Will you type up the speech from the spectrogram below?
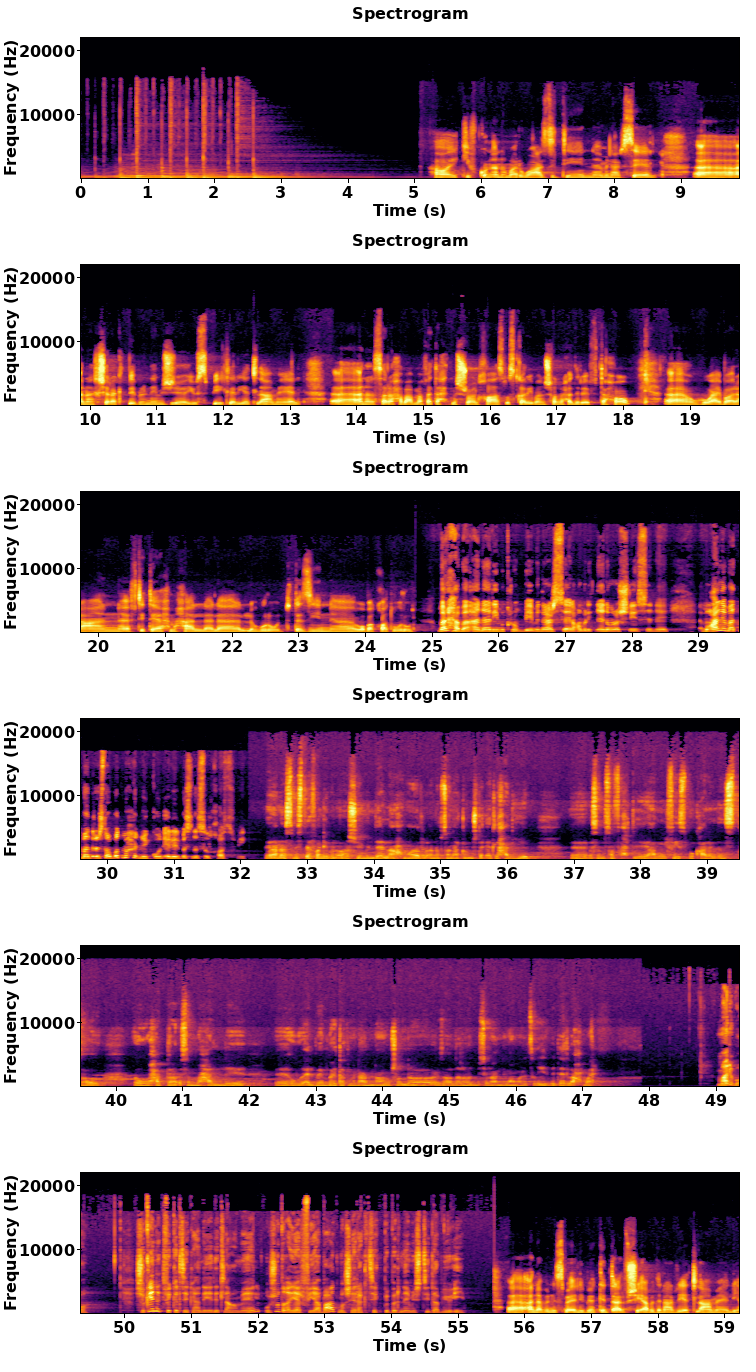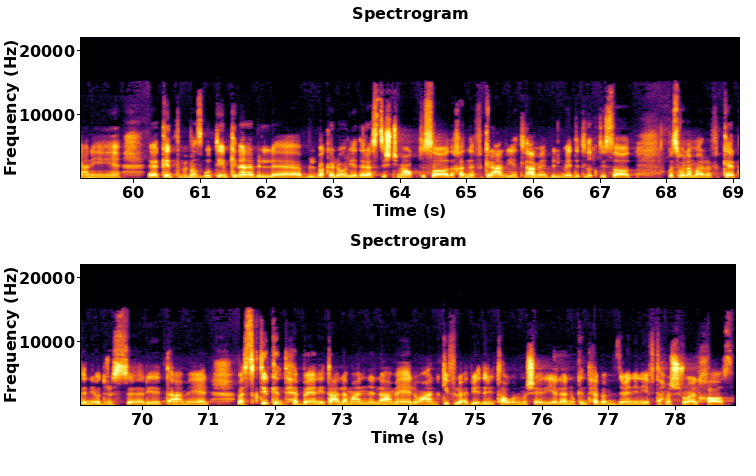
Hi كيفكن أنا مروة عز الدين من عرسال آه، أنا شاركت ببرنامج YouSpeak لريادة الأعمال. آه، أنا صراحة بعد ما فتحت مشروعي الخاص بس قريبا إن شاء الله رح أقدر أفتحه. آه، وهو عبارة عن افتتاح محل للورود تزيين وباقات ورود. مرحبا أنا ريم كرومبي من عرسال عمري 22 سنة معلمة مدرسة وبطمح إنه يكون إلي ال business الخاص فيه أنا اسمي ستيفاني برقاشي من دير الأحمر. أنا بصنع كل مشتقات الحليب. آه، اسم صفحتي على الفيسبوك على الإنستا وحتى اسم محلي. آه، هو قلبين بيتك من عنا. إن شاء الله إذا الله راد بصير عندي معمل صغير بدير الأحمر. مروة شو كانت فكرتك عن ريادة الأعمال؟ وشو تغير فيها بعد مشاركتك ببرنامج TWE؟ آه، أنا بالنسبة إلي ما كنت أعرف شيء أبدا عن ريادة الأعمال. يعني آه، كنت مزبوط يمكن أنا بالبكالوريا درست اجتماع واقتصاد أخذنا فكرة عن ريادة الأعمال بالمادة الاقتصاد بس ولا مرة فكرت إني أدرس ريادة أعمال بس كتير كنت حابة يعني أتعلم عن الأعمال وعن كيف الواحد بيقدر يطور مشاريع لأنه كنت حابة من زمان إني أفتح مشروعي الخاص.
